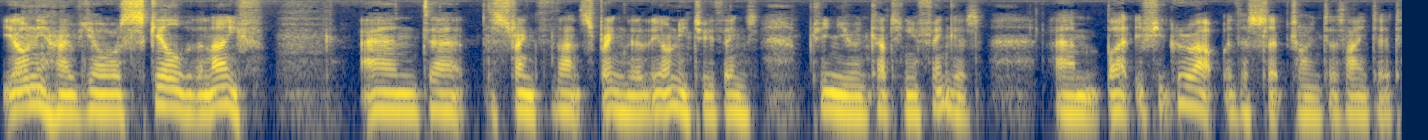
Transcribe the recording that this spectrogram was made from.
You only have your skill with a knife and uh, the strength of that spring. They're the only two things between you and cutting your fingers. Um, but if you grew up with a slip joint as I did,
